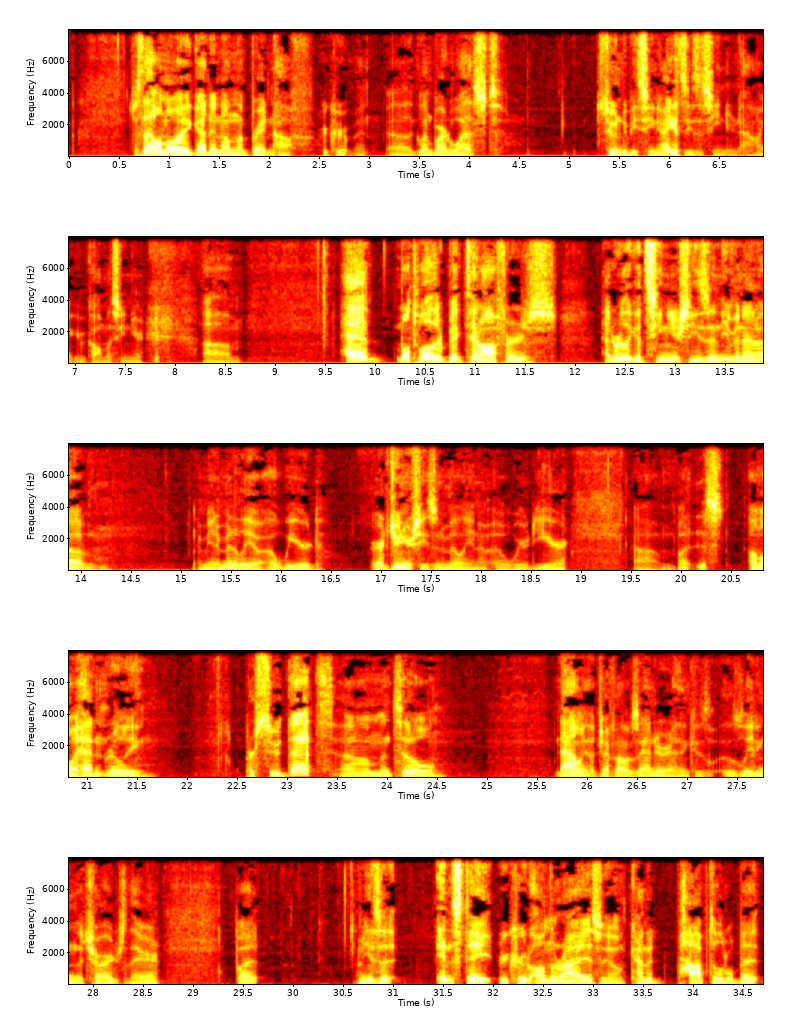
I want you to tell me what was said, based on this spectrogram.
just that Illinois got in on the Braden Huff recruitment. Uh, Glenbard West, soon to be senior. I guess he's a senior now. I can call him a senior. Um, had multiple other Big Ten offers. Had a really good senior season, even in a, I mean, admittedly a, a weird, or junior season, admittedly in a, a weird year. Um, but this Illinois hadn't really pursued that um, until now. You know, Jeff Alexander, I think, is, is leading the charge there. But I mean, he's an in-state recruit on the rise. You know, kind of popped a little bit.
